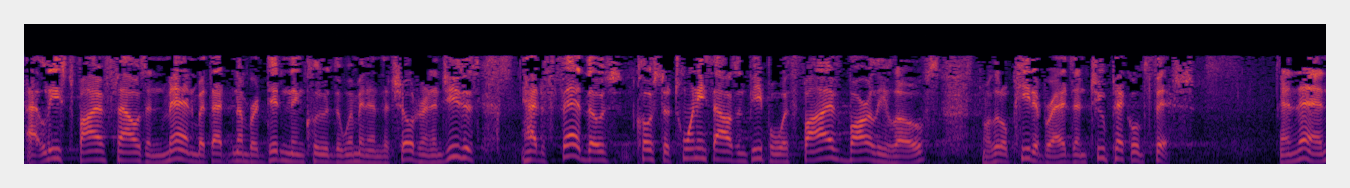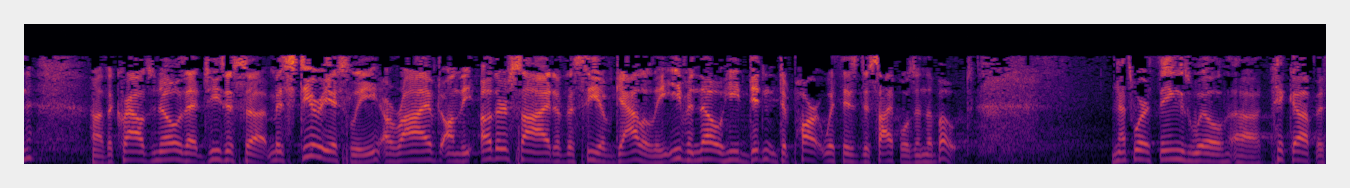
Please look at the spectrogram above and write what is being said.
at least 5,000 men, but that number didn't include the women and the children. And Jesus had fed those close to 20,000 people with five barley loaves, or little pita breads, and two pickled fish. And then uh, the crowds know that Jesus uh, mysteriously arrived on the other side of the Sea of Galilee, even though he didn't depart with his disciples in the boat. And that's where things will uh, pick up if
